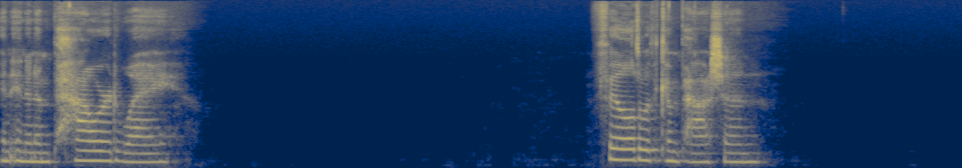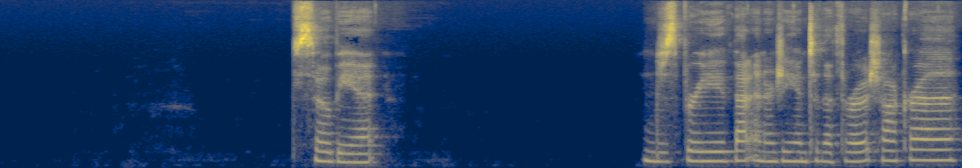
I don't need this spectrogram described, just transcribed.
and in an empowered way, filled with compassion. So be it. And just breathe that energy into the throat chakra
